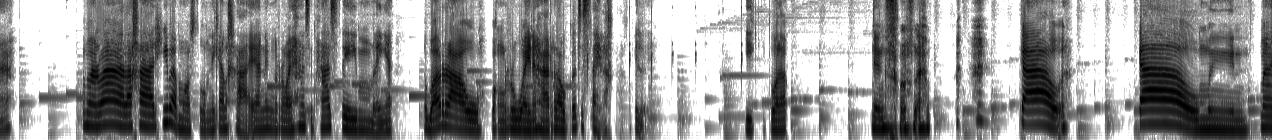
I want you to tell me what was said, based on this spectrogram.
นะ ประมาณว่าราคาที่แบบเหมาะสมในการขายอะหนึ่งร้อยห้าสิบห้าเซมอะไรเงี้ยแต่ว่าเราหวังรวยนะคะ เราก็จะใส่ราคาเข้าไปเลยกี่กี่ตัวแล้วหนึ่งสองสาม เก้าเก้าหมื่นไม่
